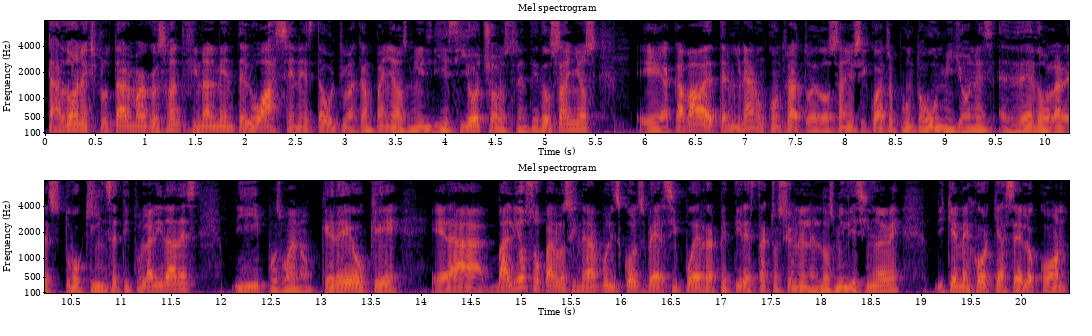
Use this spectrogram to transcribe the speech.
Tardó en explotar Marcus Hunt, finalmente lo hace en esta última campaña 2018 a los 32 años. Eh, acababa de terminar un contrato de dos años y 4.1 millones de dólares. Tuvo 15 titularidades y pues bueno, creo que era valioso para los Indianapolis Colts ver si puede repetir esta actuación en el 2019 y qué mejor que hacerlo con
